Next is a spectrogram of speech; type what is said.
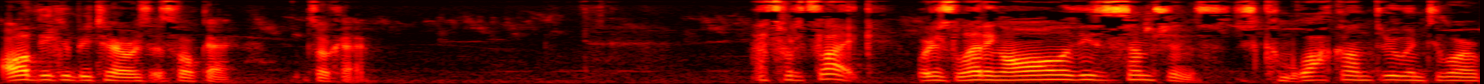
All of you could be terrorists. It's okay. It's okay. That's what it's like. We're just letting all of these assumptions just come walk on through into our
